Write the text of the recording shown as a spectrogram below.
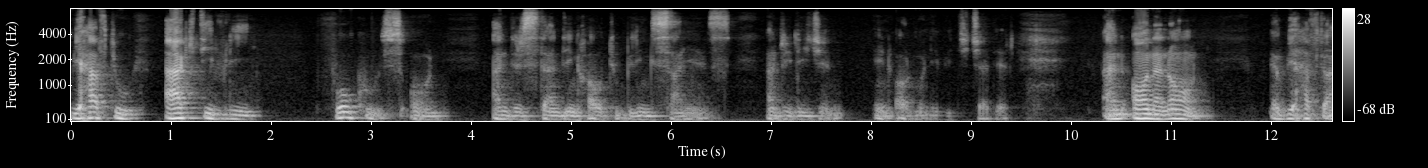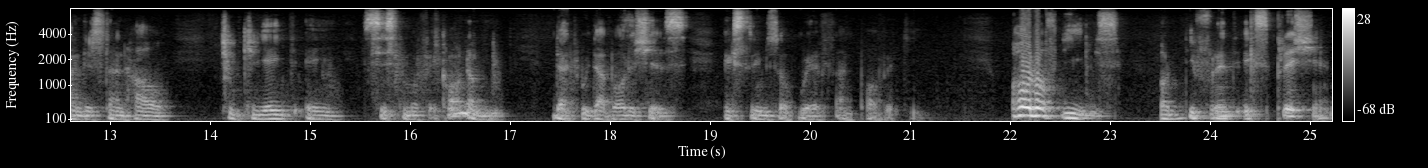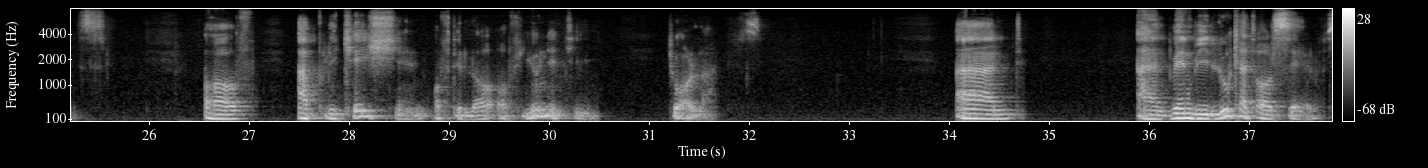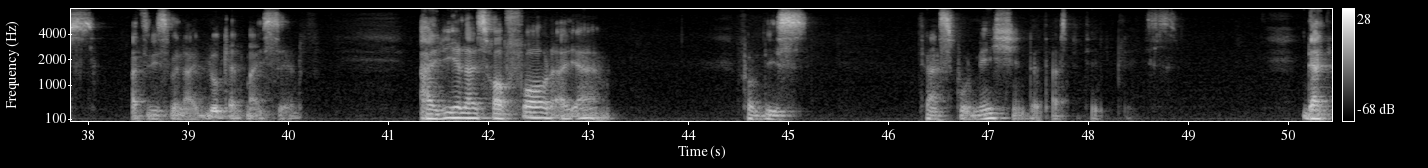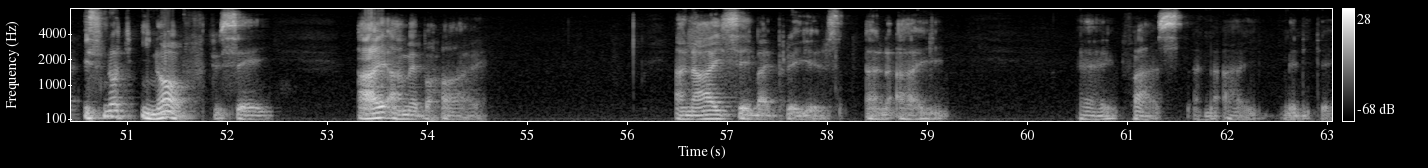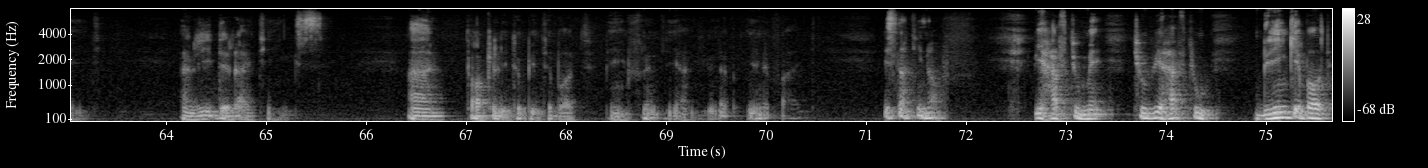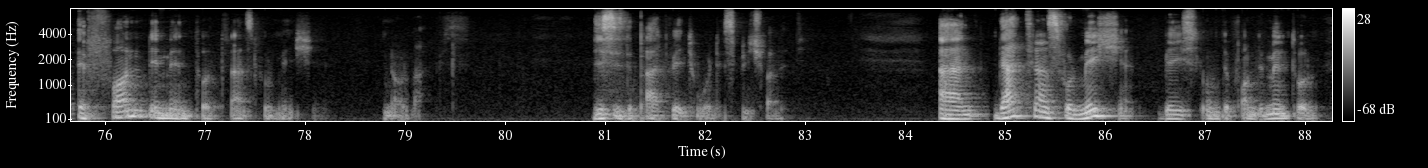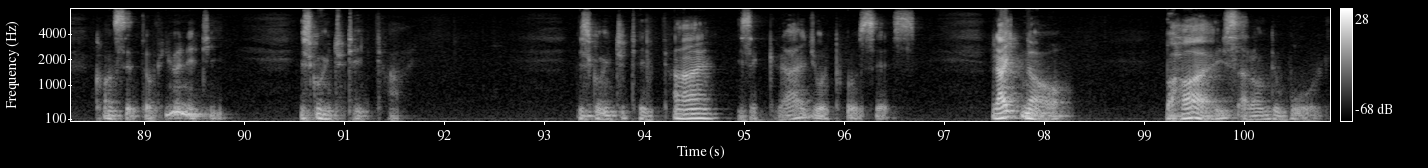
We have to actively focus on understanding how to bring science and religion in harmony with each other, and on and on. And we have to understand how to create a system of economy that would abolish extremes of wealth and poverty. All of these are different expressions of application of the law of unity to our lives. And, and when we look at ourselves, at least when I look at myself, I realize how far I am from this transformation that has to take place. That it's not enough to say, I am a Baha'i and I say my prayers and I uh, fast and I meditate and read the writings and talk a little bit about being friendly and unified. It's not enough. We have to make to we have to bring about a fundamental transformation in our lives. This is the pathway toward spirituality. And that transformation, based on the fundamental concept of unity, is going to take time. It's going to take time, it's a gradual process. Right now, Baha'is around the world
